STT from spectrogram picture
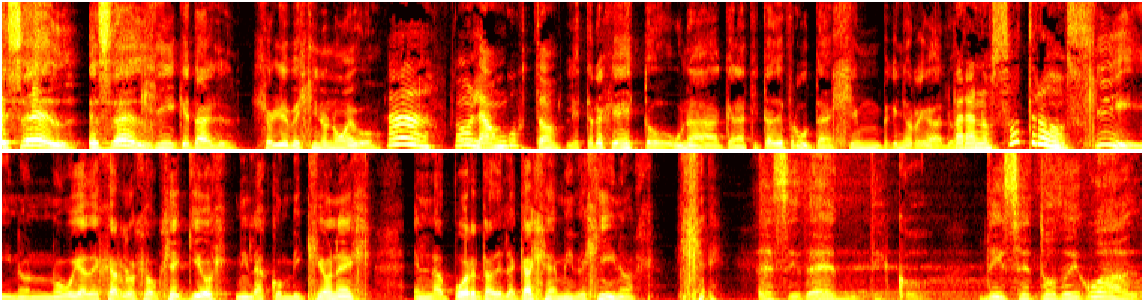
es él, es él. Sí, ¿qué tal? Soy el vecino nuevo. Hola, un gusto. Les traje esto, una canastita de fruta, es un pequeño regalo. ¿Para nosotros? Sí, no, no voy a dejar los obsequios ni las convicciones en la puerta de la casa de mis vecinos. es idéntico. Dice todo igual.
